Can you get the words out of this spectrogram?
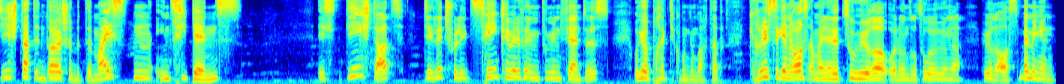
die Stadt in Deutschland mit der meisten Inzidenz ist die Stadt, die literally 10 Kilometer von, von mir entfernt ist, wo ich auch Praktikum gemacht habe. Grüße gehen raus an meine Zuhörer und unsere Zuhörer Hörer aus Memmingen.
